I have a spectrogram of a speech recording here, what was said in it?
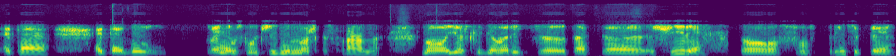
это, это, ну, в крайнем случае, немножко странно. Но если говорить э, так э, шире, то, в принципе,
